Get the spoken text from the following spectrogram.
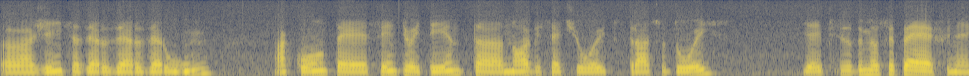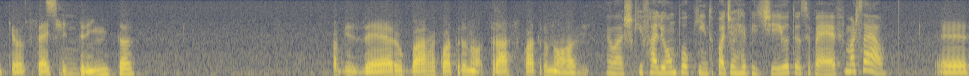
uh, agência 0001, a conta é 180978-2, e aí precisa do meu CPF, né, que é o 730 90 barra 49. Eu acho que falhou um pouquinho. Tu pode repetir o teu CPF, Marcelo? É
